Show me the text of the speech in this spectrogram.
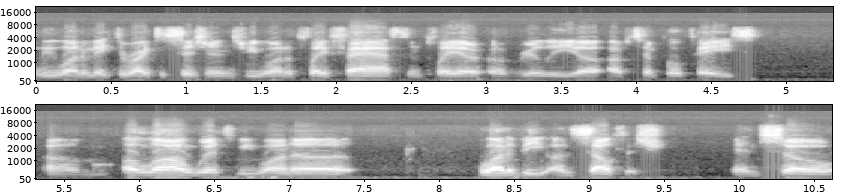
we want to make the right decisions. We want to play fast and play a, a really uh, up tempo pace. Um, along with, we want to want to be unselfish. And so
